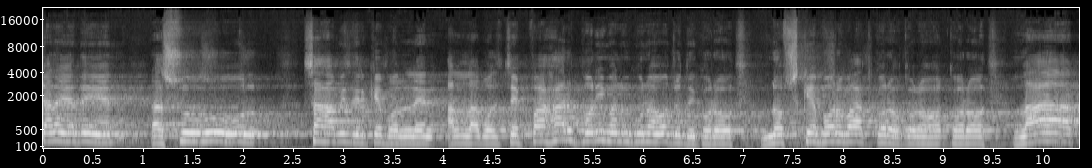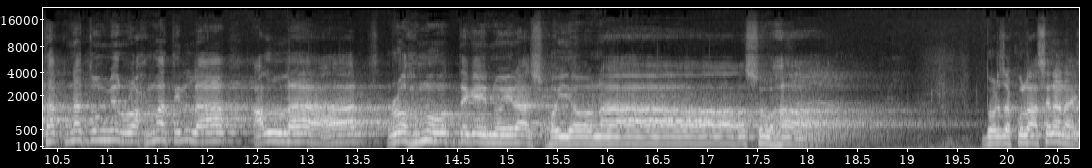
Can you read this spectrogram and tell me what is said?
জানায় দেন, রাসূল সাহাবিদেরকে বললেন, আল্লাহ বলছে, পাহাড় পরিমাণ গুনাহ যদি করো, নফসকে বরবাদ করো করো। লা থাকনা তুমি রহমাতিল্লাহ, আল্লাহর রহমত থেকে নৈরাশ হইও না। সুহা দরজা খোলা আছে না নাই?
